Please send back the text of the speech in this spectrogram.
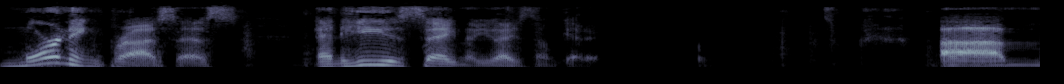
mourning process, and he is saying, "No, you guys don't get it." Um,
